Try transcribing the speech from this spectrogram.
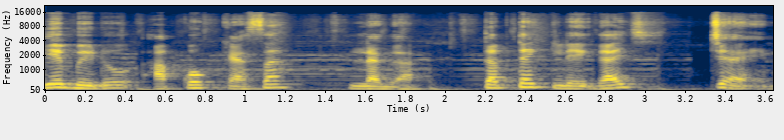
ये वीडियो आपको कैसा लगा। तब तक ले गाइज़ जय हिंद।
